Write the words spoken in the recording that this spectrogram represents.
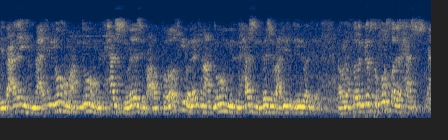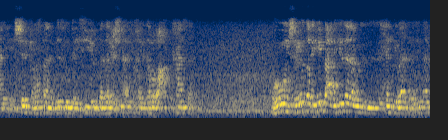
يبقى عليهم مع إنهم عندهم الحج واجب على التراخي ولكن عندهم الحج تجب عليه في الوقت ده. أو نفترض جات له فرصة للحج يعني الشركة مثلا ادت له تيسير بدل 20000 خليتها له خمسة وهو مش هيقدر يجيب بعد كده لو الحج بقى 30000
